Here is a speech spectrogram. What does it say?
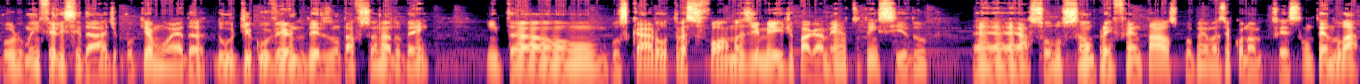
por uma infelicidade, porque a moeda do, de governo deles não está funcionando bem, então buscar outras formas de meio de pagamento tem sido é, a solução para enfrentar os problemas econômicos que eles estão tendo lá.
